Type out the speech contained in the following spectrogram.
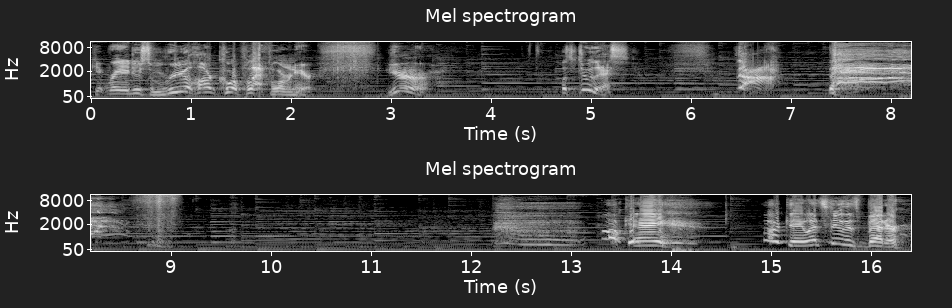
Get ready to do some real hardcore platforming here. Yeah. Let's do this. Ah! okay. Okay, let's do this better.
